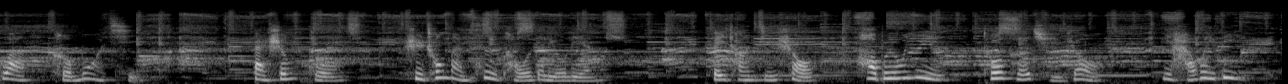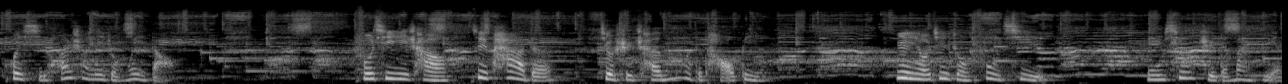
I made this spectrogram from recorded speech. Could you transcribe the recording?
惯和默契，但生活是充满刺头的榴莲，非常棘手，好不容易脱壳取肉，你还未必会喜欢上那种味道。夫妻一场最怕的就是沉默的逃避，任由这种负气。无休止的蔓延。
